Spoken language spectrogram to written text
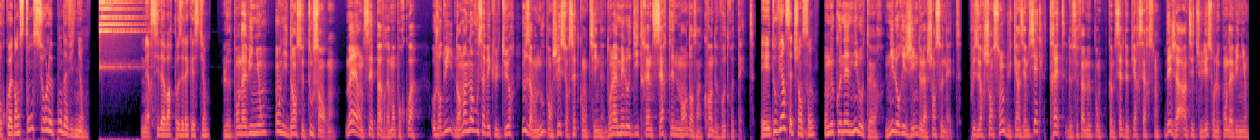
Pourquoi danse-t-on sur le pont d'Avignon? Merci d'avoir posé la question. Le pont d'Avignon, on y danse tous en rond. Mais on ne sait pas vraiment pourquoi. Aujourd'hui, dans Maintenant vous savez culture, nous allons nous pencher sur cette comptine dont la mélodie traîne certainement dans un coin de votre tête. Et d'où vient cette chanson? On ne connaît ni l'auteur, ni l'origine de la chansonnette. Plusieurs chansons du XVe siècle traitent de ce fameux pont, comme celle de Pierre Serson, déjà intitulée Sur le pont d'Avignon.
